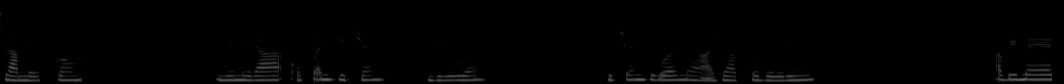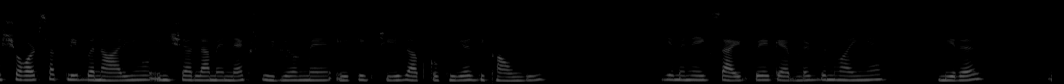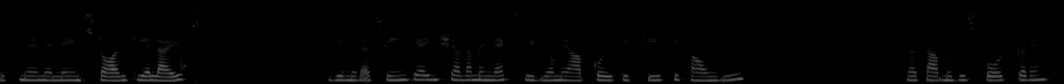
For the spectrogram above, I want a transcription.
अस्सलाम वालेकुम। ये मेरा ओपन किचन व्यू है। किचन टूर मैं आज आपको दे रही हूँ। अभी मैं शॉर्ट सा क्लिप बना रही हूँ। इन मैं नेक्स्ट वीडियो में एक एक चीज़ आपको क्लियर दिखाऊँगी। ये मैंने एक साइड पे कैबिनेट बनवाई है, मिरर। उसमें मैंने इंस्टॉल किया लाइट्स। ये मेरा सिंक है। इंशाल्लाह मैं नेक्स्ट वीडियो में आपको एक एक चीज़ दिखाऊँगी। बस आप मुझे सपोर्ट करें।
